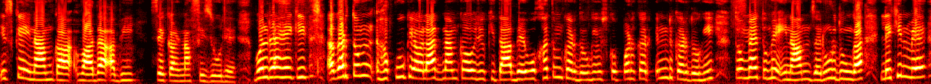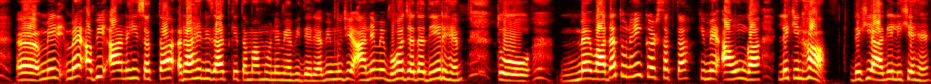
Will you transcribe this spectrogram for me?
इसके इनाम का वादा अभी से करना फिजूल है। बोल रहे हैं कि अगर तुम हकूक़ औलाद नाम का वो जो किताब है वो ख़त्म कर दोगी उसको पढ़कर इंड कर दोगी तो मैं तुम्हें इनाम ज़रूर दूँगा। लेकिन मैं आ, मेरी मैं अभी आ नहीं सकता राह निजात के तमाम होने में अभी देर है। अभी मुझे आने में बहुत ज़्यादा देर है तो मैं वादा तो नहीं कर सकता कि मैं आऊँगा लेकिन हाँ देखिए आगे लिखे हैं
